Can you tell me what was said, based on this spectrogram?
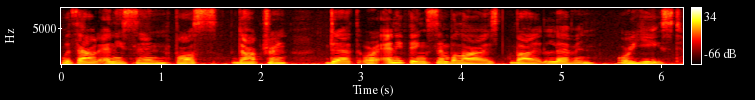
without any sin, false doctrine, death, or anything symbolized by leaven or yeast.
